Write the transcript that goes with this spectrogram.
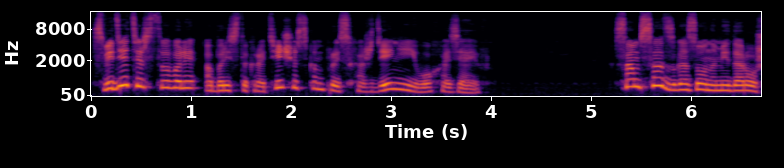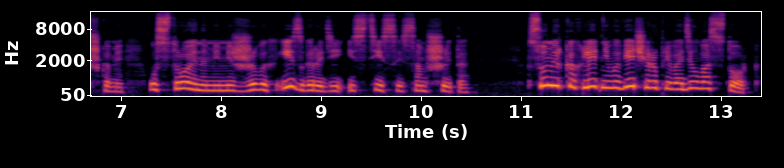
свидетельствовали об аристократическом происхождении его хозяев. Сам сад с газонами и дорожками, устроенными меж живых изгородей из тиса и самшита, в сумерках летнего вечера приводил восторг.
